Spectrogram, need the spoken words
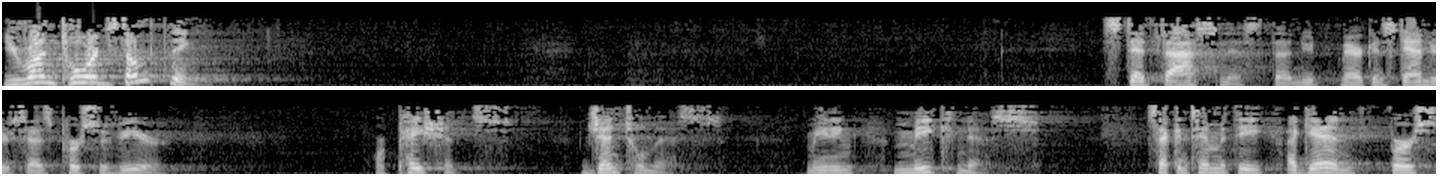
You run towards something. Steadfastness, the New American Standard says persevere. Or patience. Gentleness, meaning meekness. 2 Timothy, again, verse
